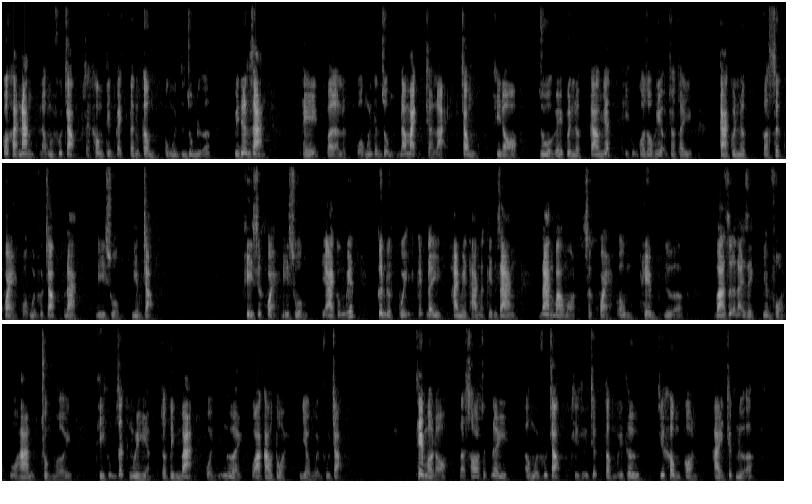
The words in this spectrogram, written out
Có khả năng là ông Nguyễn Phú Trọng sẽ không tìm cách tấn công ông Nguyễn Tân Dũng nữa vì đơn giản thế và lực của ông Nguyễn Tân Dũng đã mạnh trở lại trong khi đó dù ở ghế quyền lực cao nhất thì cũng có dấu hiệu cho thấy cả quyền lực và sức khỏe của Nguyễn Phú Trọng đang đi xuống nghiêm trọng. Khi sức khỏe đi xuống thì ai cũng biết cơn đột quỵ cách đây 20 tháng ở Kiên Giang đang bào mòn sức khỏe của ông thêm nữa và giữa đại dịch viêm phổi Vũ Hán chủng mới thì cũng rất nguy hiểm cho tính mạng của những người quá cao tuổi như ông Nguyễn Phú Trọng. Thêm vào đó là so trước đây ông Nguyễn Phú Trọng chỉ giữ chức Tổng Bí Thư chứ không còn hai chức nữa.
